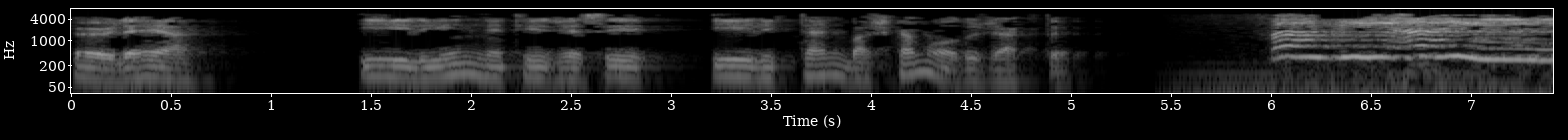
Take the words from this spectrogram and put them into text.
Öyle ya, iyiliğin neticesi iyilikten başka mı olacaktı? فَبِأَيِّ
